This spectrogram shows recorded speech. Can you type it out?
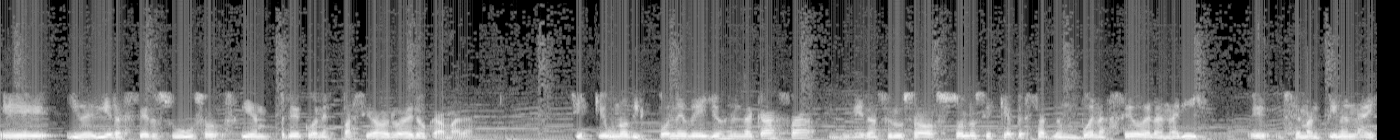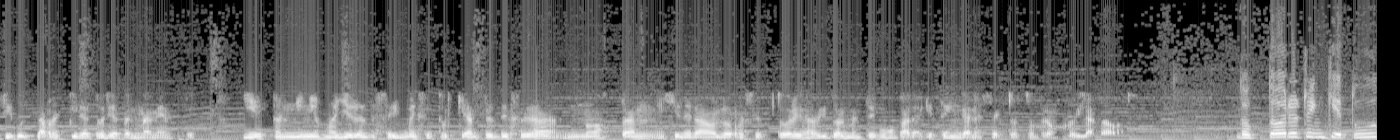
eh, y debiera ser su uso siempre con espaciador o aerocámara si es que uno dispone de ellos en la casa, debieran ser usados solo si es que a pesar de un buen aseo de la nariz eh, se mantiene una dificultad respiratoria permanente. Y esto en niños mayores de 6 meses, porque antes de esa edad no están generados los receptores habitualmente como para que tengan efectos estos broncodilatadores. Doctor, otra inquietud.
